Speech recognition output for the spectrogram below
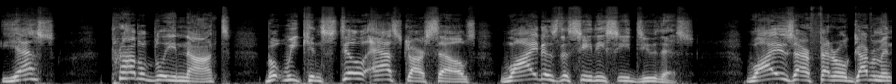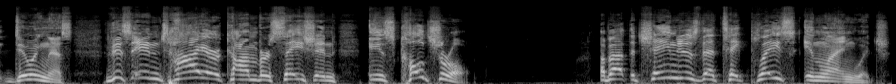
Yes? Probably not. But we can still ask ourselves why does the CDC do this? Why is our federal government doing this? This entire conversation is cultural about the changes that take place in language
